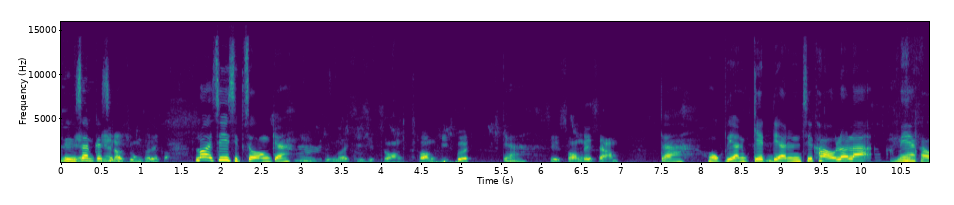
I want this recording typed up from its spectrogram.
หรือสั้นก็แม่เราสูงเท่าไหร่ก่อน ร้อยสี่สิบสองจ้ะแม่สูงร้อยสี่สิบสองท้องที่เปิดจ้ะซื้อสองได้สามจ้ะหกเดือนเจ็ดเดือนที่เขาแล้วละแม่เขา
